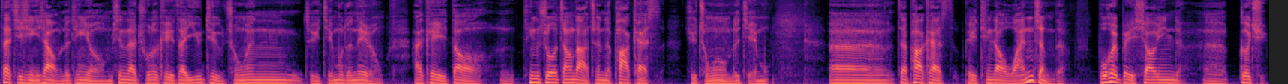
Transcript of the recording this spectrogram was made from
再提醒一下我们的听友，我们现在除了可以在 YouTube 重温这个节目的内容，还可以到。听说张大春的 Podcast 去重温我们的节目，呃，在 Podcast 可以听到完整的、不会被消音的呃歌曲。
